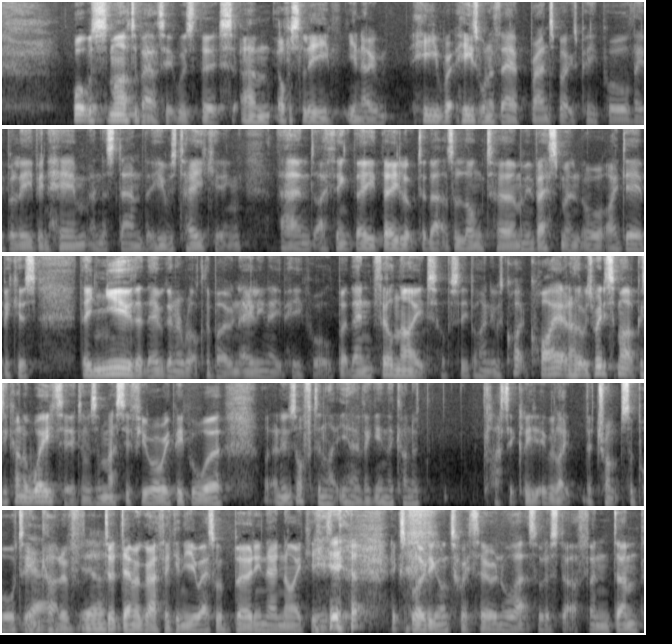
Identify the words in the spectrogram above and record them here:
what was smart about it was that um, obviously, you know, he he's one of their brand spokespeople. They believe in him and the stand that he was taking, and I think they they looked at that as a long term investment or idea because they knew that they were going to rock the boat and alienate people. But then Phil Knight, obviously behind it, was quite quiet, and I thought it was really smart because he kind of waited, and there was a massive furore. People were, and it was often like you know in the kind of classically it was like the Trump supporting Yeah. kind of Yeah. d- demographic in the US were burning their Nikes, and exploding on Twitter and all that sort of stuff. And um,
